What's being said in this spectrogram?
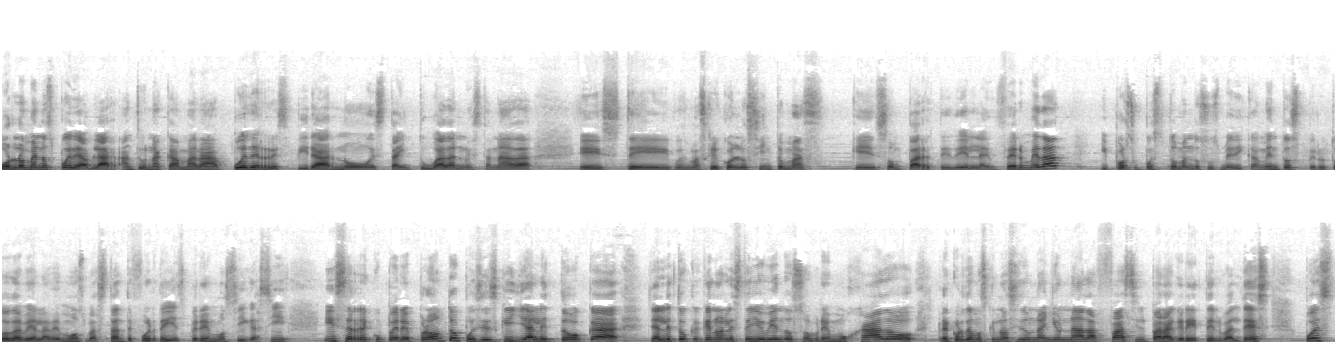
por lo menos puede hablar ante una cámara, puede respirar, no está intubada, no está nada, este, pues más que con los síntomas que son parte de la enfermedad y por supuesto tomando sus medicamentos, pero todavía la vemos bastante fuerte y esperemos siga así y se recupere pronto, pues es que ya le toca, ya le toca que no le esté lloviendo sobre mojado. Recordemos que no ha sido un año nada fácil para Gretel Valdés, pues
